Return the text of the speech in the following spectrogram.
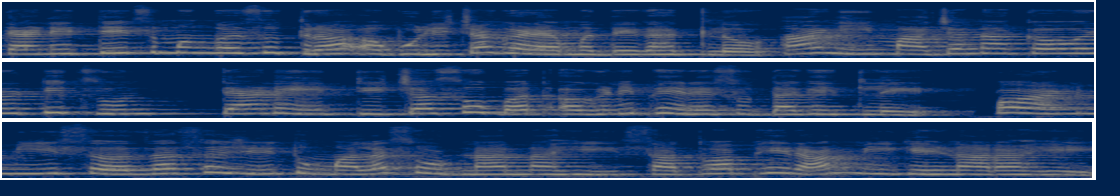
त्याने तेच मंगळसूत्र अबुलीच्या गळ्यामध्ये घातलं आणि माझ्या नाकावर टिचून त्याने तिच्यासोबत अग्निफेरे सुद्धा घेतले. पण मी सहजासहजी तुम्हाला सोडणार नाही. सातवा फेरा मी घेणार आहे.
